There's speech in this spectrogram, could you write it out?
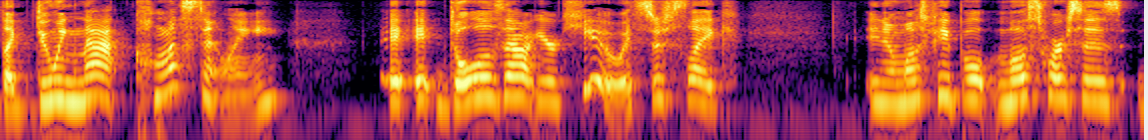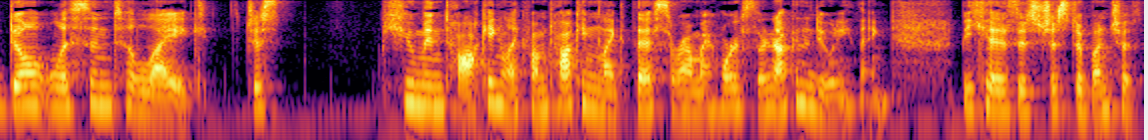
like doing that constantly, it, it doles out your cue. It's just like you know, most people, most horses don't listen to like just human talking. Like if I'm talking like this around my horse, they're not going to do anything because it's just a bunch of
